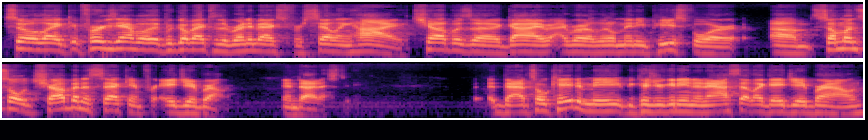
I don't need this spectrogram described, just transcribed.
So, like for example, if we go back to the running backs for selling high, Chubb was a guy I wrote a little mini piece for. Um, someone sold Chubb in a second for AJ Brown in Dynasty. That's okay to me because you're getting an asset like AJ Brown.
